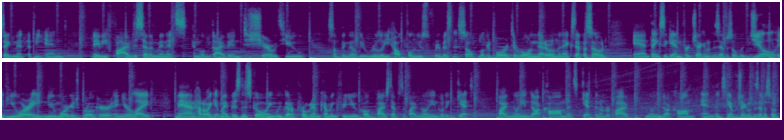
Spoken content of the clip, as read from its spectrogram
segment at the end, maybe five to seven minutes, and we'll dive in to share with you something that'll be really helpful and useful for your business. So, looking forward to rolling that out on the next episode. And thanks again for checking out this episode with Jill. If you are a new mortgage broker and you're like, man, how do I get my business going? We've got a program coming for you called Five Steps to Five Million. Go to get5million.com. That's get the number 5million.com. And thanks again for checking out this episode.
